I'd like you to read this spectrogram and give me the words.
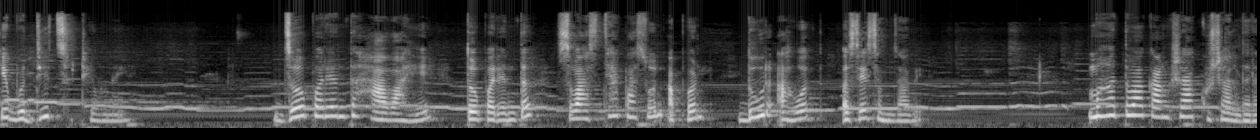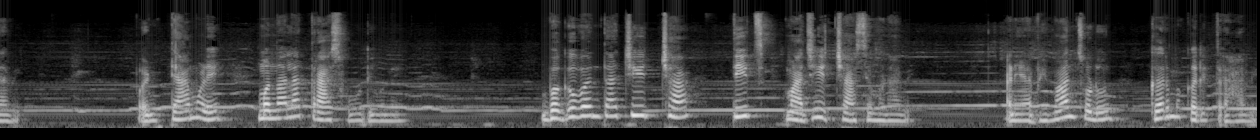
ही बुद्धीच ठेवू नये. जोपर्यंत हाव आहे तोपर्यंत स्वास्थ्यापासून आपण दूर आहोत असे समजावे. महत्वाकांक्षा खुशाल धरावी. पण त्यामुळे मनाला त्रास होऊ देऊ नये. भगवंताची इच्छा तीच माझी इच्छा असे म्हणावे आणि अभिमान सोडून कर्म करीत राहावे.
